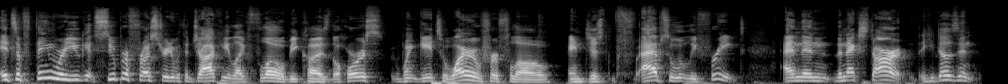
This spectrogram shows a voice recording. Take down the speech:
it's a thing where you get super frustrated with a jockey like Flo because the horse went gate to wire for Flo and just f- absolutely freaked. And then the next start, he doesn't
